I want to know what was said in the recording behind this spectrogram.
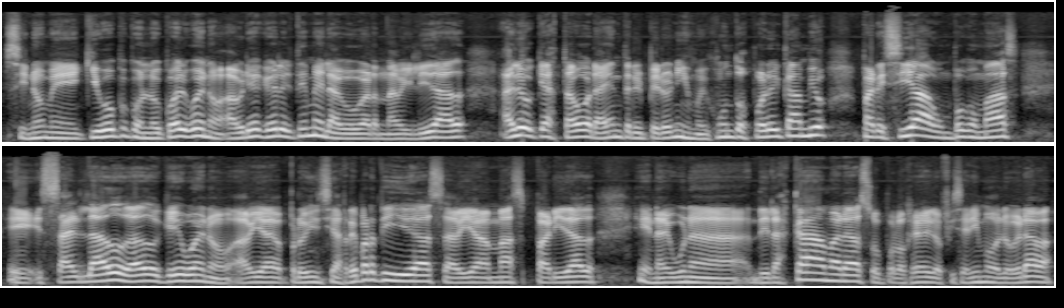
si no me equivoco, con lo cual, bueno, habría que ver el tema de la gobernabilidad, algo que hasta ahora entre el peronismo y Juntos por el Cambio parecía un poco más saldado, dado que, bueno, había provincias repartidas, había más paridad en alguna de las cámaras, o por lo general el oficialismo lograba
